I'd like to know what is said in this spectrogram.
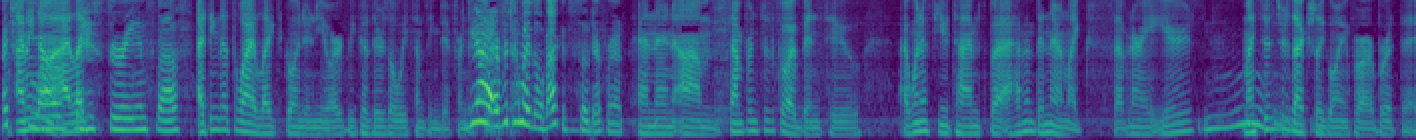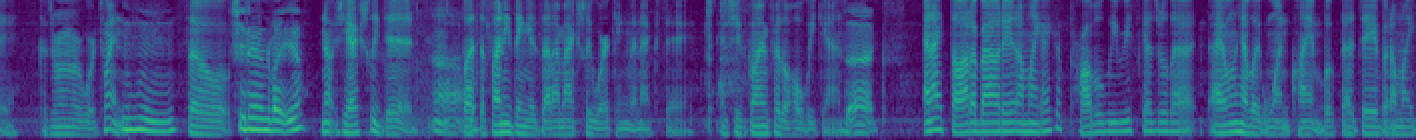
I just I mean, no, love I the like- history and stuff. I think that's why I liked going to New York because there's always something different. Yeah, see. every time I go back, it's so different. And then um, San Francisco, I've been to. I went a few times, but I haven't been there in like seven or eight years. My sister's actually going for our birthday because remember we're twins. hmm So She didn't invite you. no, she actually did. Oh. But the funny thing is that I'm actually working the next day, and she's going for the whole weekend. Sucks. And I thought about it. I'm like, I could probably reschedule that. I only have like one client booked that day, but I'm like,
